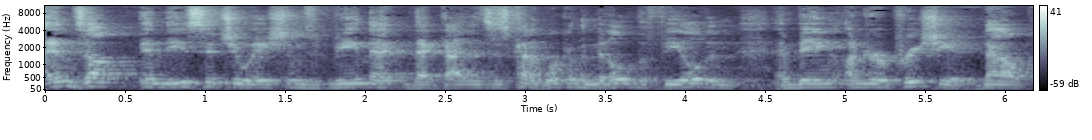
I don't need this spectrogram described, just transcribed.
ends up in these situations being that, that guy that's just kind of working the middle of the field and, and being underappreciated. Now,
